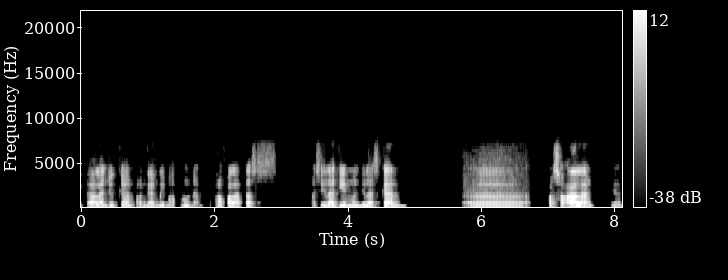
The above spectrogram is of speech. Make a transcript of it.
kita lanjutkan perenggang 56. Prof. Alatas masih lagi menjelaskan uh, persoalan ya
